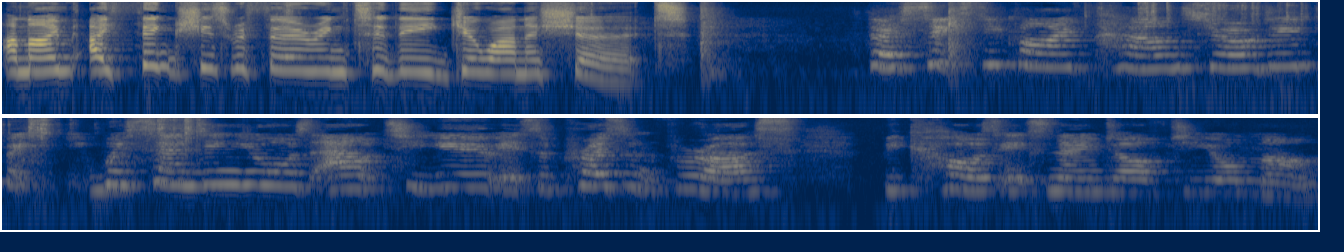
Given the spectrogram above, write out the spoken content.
and I'm I think she's referring to the Joanna shirt. They're sixty-five pounds, Geraldine, but we're sending yours out to you. It's a present for us because it's named after your mum.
